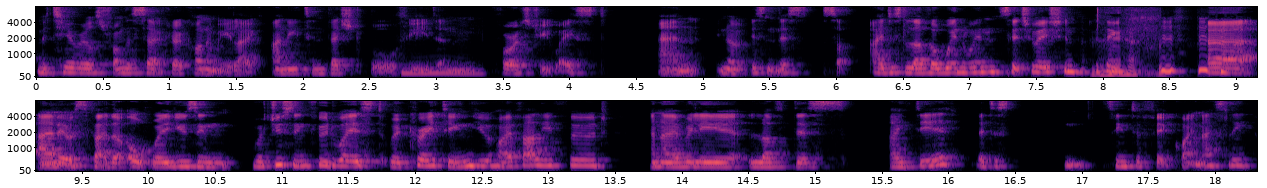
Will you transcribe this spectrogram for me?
materials from the circular economy, like uneaten vegetable feed and forestry waste. And you know, isn't this? So, I just love a win-win situation. I think, uh, and it was the fact that oh, we're using reducing food waste, we're creating new high-value food, and I really loved this idea. It just seemed to fit quite nicely.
